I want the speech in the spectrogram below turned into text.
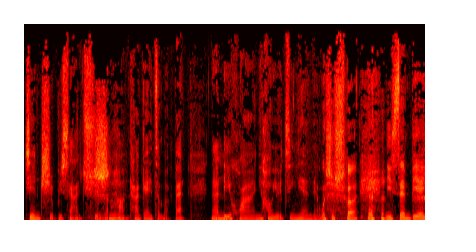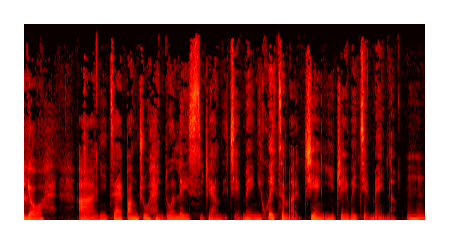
坚持不下去了，哈，她该怎么办？那丽华，嗯、你好有经验呢，我是说，你身边有。啊，你在帮助很多类似这样的姐妹，你会怎么建议这位姐妹呢？嗯，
